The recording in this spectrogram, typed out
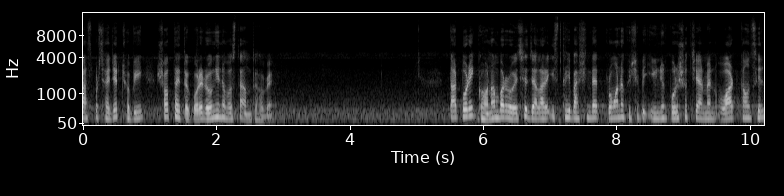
পাসপোর্ট সাইজের ছবি সত্যায়িত করে রঙিন অবস্থায় আনতে হবে। তারপরে ঘ নাম্বার রয়েছে জেলার স্থায়ী বাসিন্দার প্রমাণক হিসেবে union Parishad chairman, ward council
